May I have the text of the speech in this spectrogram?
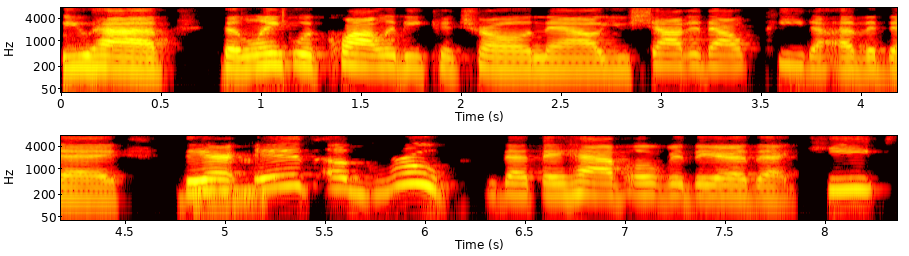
You have the link with quality control now. You shouted out P the other day. There Mhm. is a group that they have over there that keeps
